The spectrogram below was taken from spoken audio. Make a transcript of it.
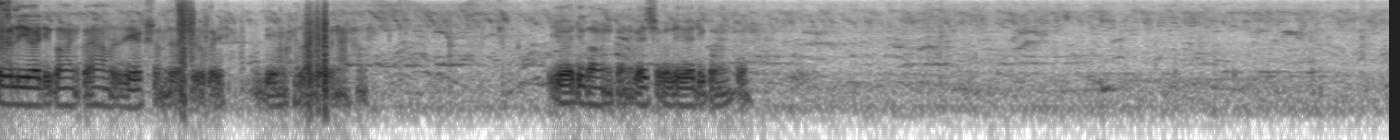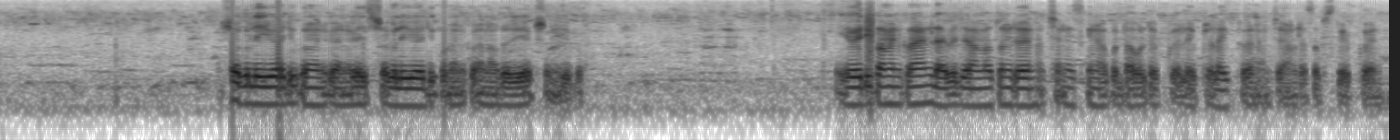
সেগুলো ইউআইডি কমেন্ট করেন, আমরা রিয়াকশন দেওয়া শুরু করি। গেম খেলা যাবে না এখন। ইউআইডি কমেন্ট করেন গেস সেগুলো ইউআইডি কমেন্ট করেন। সকলে ইউআইডি কমেন্ট করেন গাইস সকলে ইউআইডি কমেন্ট করেন, আমরা রিয়াকশন দিব। ইউআইডি কমেন্ট করেন লাইভে যারা নতুন জয়েন হচ্ছেন স্ক্রিনের উপর ডাবল ট্যাপ করে লাইভটা লাইক করেন চ্যানেলটা সাবস্ক্রাইব করেন।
